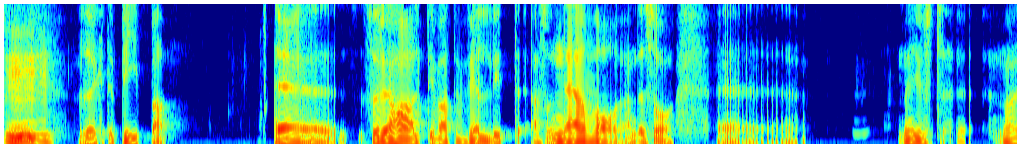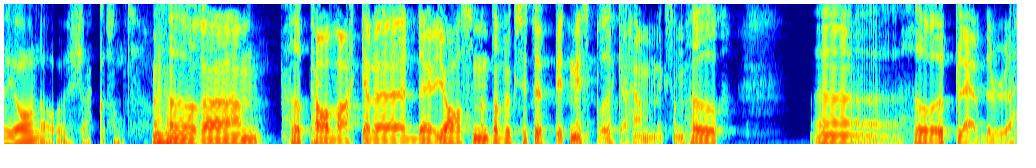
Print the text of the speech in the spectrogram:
Mm. rökte pipa. Eh, så det har alltid varit väldigt alltså, närvarande så. Eh, med just Mariana och Chuck och sånt. Men hur, ehm, hur påverkade det, jag som inte har vuxit upp i ett missbrukarhem, liksom, hur, eh, hur upplevde du det?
